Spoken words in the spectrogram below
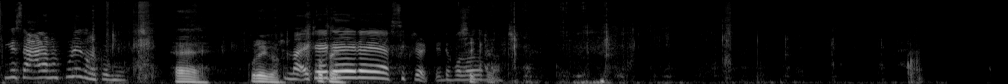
ঠিক আছে আর আমার পুরে ঘর করব। হ্যাঁ করে ঘর না এটা এটা সিক্রেট এটা বলা যাবে না এটা না শিউলি শিউলি কি শ- শয়তানে পেয়ে গেছে এইদিকে আসেন গাছতলা আসেন গাছতলা ফুল যদি না পড়ে তাহলে হয় নাকি হয় নাকি হ্যাঁ আসেন এই পাশে এই পাশে হ্যাঁ, যান না,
